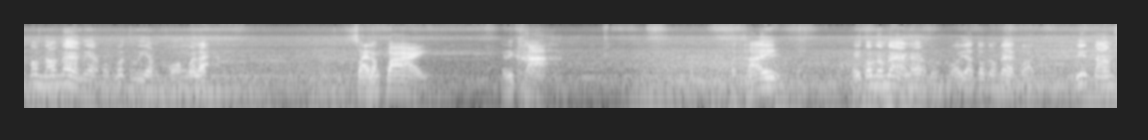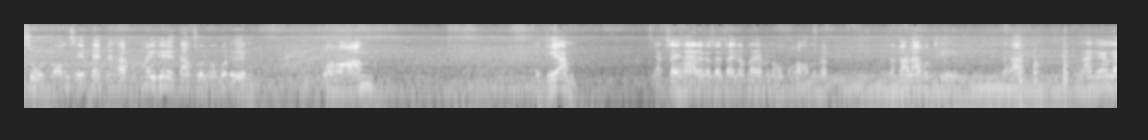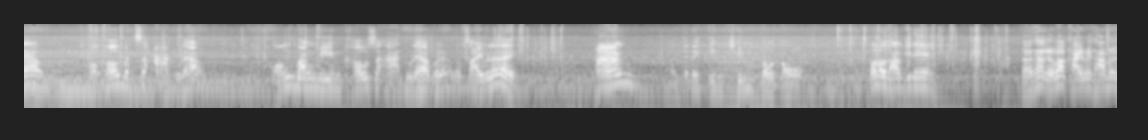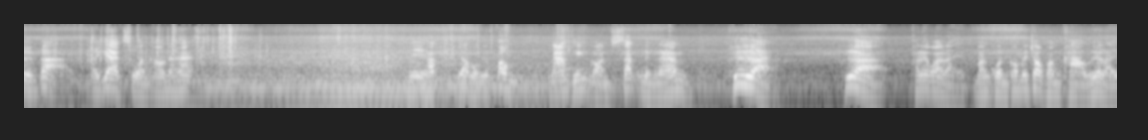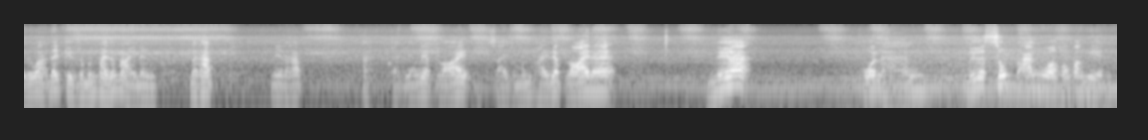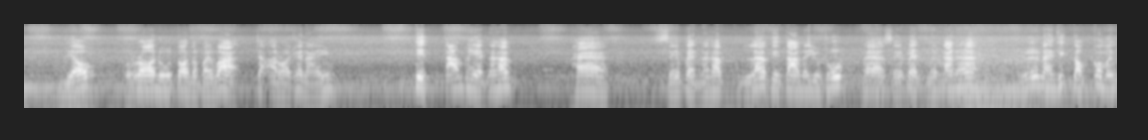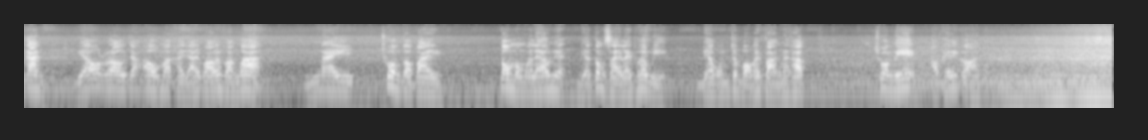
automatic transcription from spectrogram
ต้มน้ำแรกเนี่ย ผมก็เตรียมของมาล้วใส่ลงไป อันนี้ข่าตะไคร้ไอ้ต้มน้ำแรกฮะผมขออนุญาตต้มน้ำแรกก่อน นี่ตามสูตรของเสเป็ดนะครับ ไม่ใช่ตามสูตรของคนอื่น หัวหอมกระเทียม อยากใส่ฮาแล้วก็ใส่ใส่เข้าไปให้มันหอมหอมนะครับ แล้วก็รากผักชีนะครับหลังจากนั้นแล้ว ของเขามันสะอาดอยู่แล้ว ของบางมีนเขาสะอาดอยู่แล้วเพราะนั้นเราใส่ไปเลยหางมันจะได้กินชิ้นโตๆเพราะเราทำกินเอง แต่ถ้าเกิดว่าใครไปทำให้อื่นก็ไปแยกส่วนเอานะฮะนี่ครับ เดี๋ยวผมจะต้มน้ำทิ้งก่อนสักหนึ่งน้ำเพื่อเพื่อเขาเรียกว่าอะไร บางคนเขาไม่ชอบความคาวหรืออะไรหรือว่าได้กลิ่นสมุนไพรสักหน่อยหนึ่งนะครับ นี่นะครับจัดเรียงเรียบร้อย ใส่สมุนไพรเรียบร้อยนะฮะเนื้อโคนหางเนื้อซุปหางงัวของบางเมียนเดี๋ยวรอดูตอนต่อไปว่าจะอร่อยแค่ไหน ติดตามเพจนะครับ แพรเสเป็ดนะครับ แล้วติดตามใน YouTube แพรเสเป็ดเหมือนกันนะฮะหรือใน TikTok ก็เหมือนกัน เดี๋ยวเราจะเอามาขยายความให้ฟังว่าในช่วงต่อไป ต้มออกมาแล้วเนี่ยเดี๋ยวต้องใส่อะไรเพิ่มอีก เดี๋ยวผมจะบอกให้ฟังนะครับ ช่วงนี้เอาแค่นี้ก่อน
